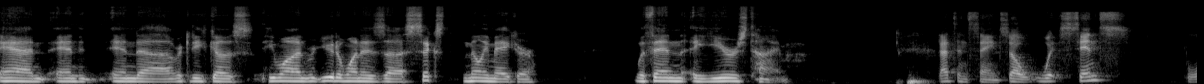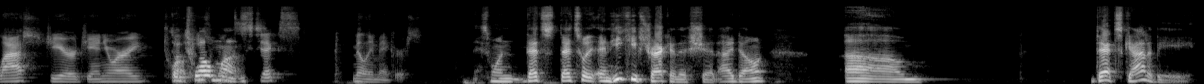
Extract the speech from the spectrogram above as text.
And and and uh, Ricky D goes, he won. Yuta won his uh, sixth Milly Maker within a year's time. That's insane. So w- since last year, January 12, so 12 months, six Milly Makers. This one, that's that's what, and he keeps track of this shit. I don't. Um, that's got to be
